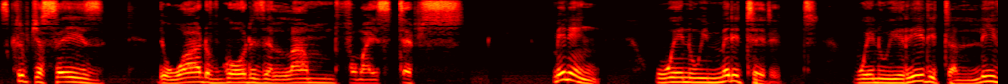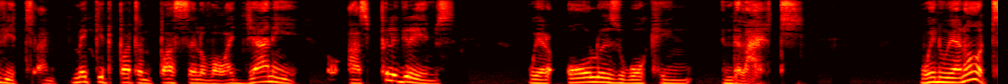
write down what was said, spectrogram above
Scripture says The word of God is a lamp for my steps. Meaning, when we meditate it, when we read it and live it and make it part and parcel of our journey as pilgrims, we are always walking in the light. When we are not,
